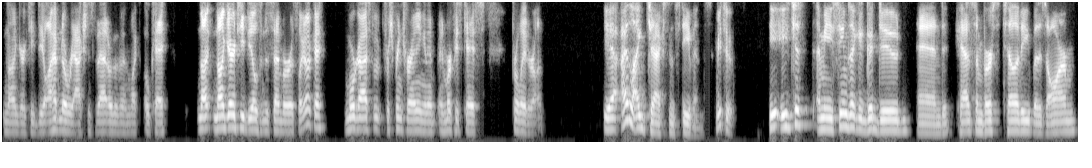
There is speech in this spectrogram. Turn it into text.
non-guaranteed deal. I have no reaction to that other than like, okay, non- non-guaranteed deals in December. It's like okay, more guys for, for spring training, and in Murphy's case for later on. Yeah, I like Jackson Stephens. Me too. He, he's just, I mean, he seems like a good dude and he has some versatility with his arm.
